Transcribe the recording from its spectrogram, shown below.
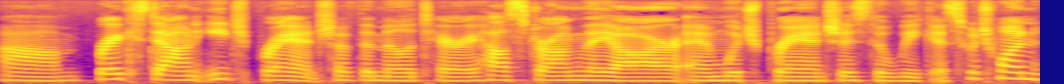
um, breaks down each branch of the military, how strong they are, and which branch is the weakest. Which one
